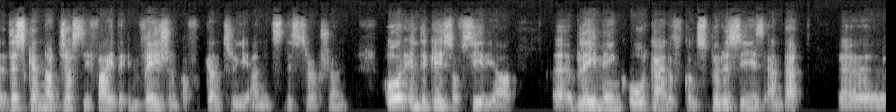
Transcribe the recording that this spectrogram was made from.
uh, this cannot justify the invasion of a country and its destruction. Or in the case of Syria, uh, blaming all kind of conspiracies and that uh,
